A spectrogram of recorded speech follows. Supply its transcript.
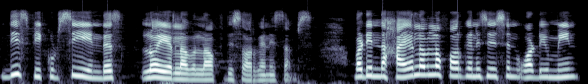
This we could see in this lower level of these organisms. But in the higher level of organization, what do you mean?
